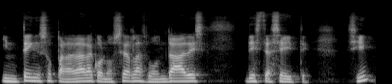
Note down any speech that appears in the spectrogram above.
intenso, para dar a conocer las bondades de este aceite. ¿sí?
